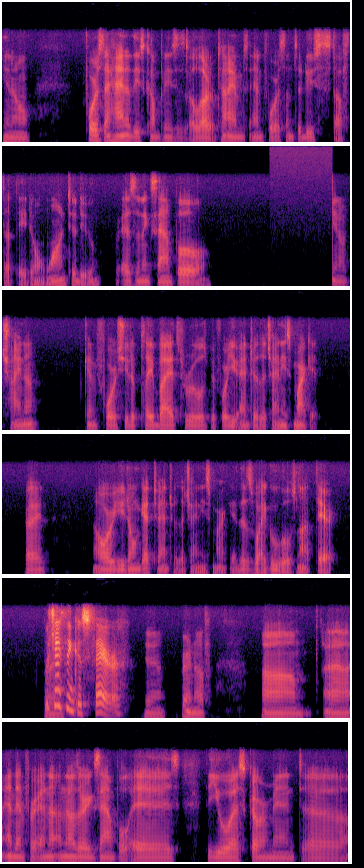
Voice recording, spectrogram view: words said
you know force the hand of these companies a lot of times and force them to do stuff that they don't want to do. As an example, you know China can force you to play by its rules before you enter the Chinese market, right? or you don't get to enter the Chinese market. This is why Google's not there. Which I think is fair. Yeah, fair enough. Um, uh, and then for an- another example is the U.S. government uh,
